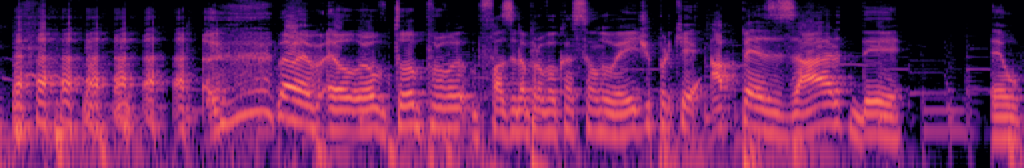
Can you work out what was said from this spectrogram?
Não, eu, eu, tô fazendo a provocação do Age porque, apesar de eu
